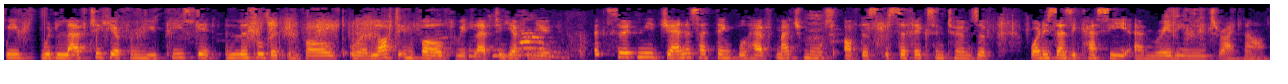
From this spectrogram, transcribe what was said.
We would love to hear from you. Please get a little bit involved or a lot involved. We'd love to hear from you. But certainly Janice, I think, will have much more of the specifics in terms of what is Ezasi Kasi um, really needs right now.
